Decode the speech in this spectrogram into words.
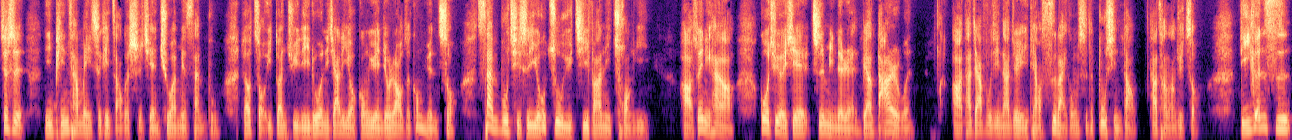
就是你平常每次可以找个时间去外面散步，然后走一段距离。如果你家里有公园，你就绕着公园走。散步其实有助于激发你创意。好，所以你看啊，过去有一些知名的人，比方达尔文啊，他家附近他就有一条四百公尺的步行道，他常常去走。狄更斯，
